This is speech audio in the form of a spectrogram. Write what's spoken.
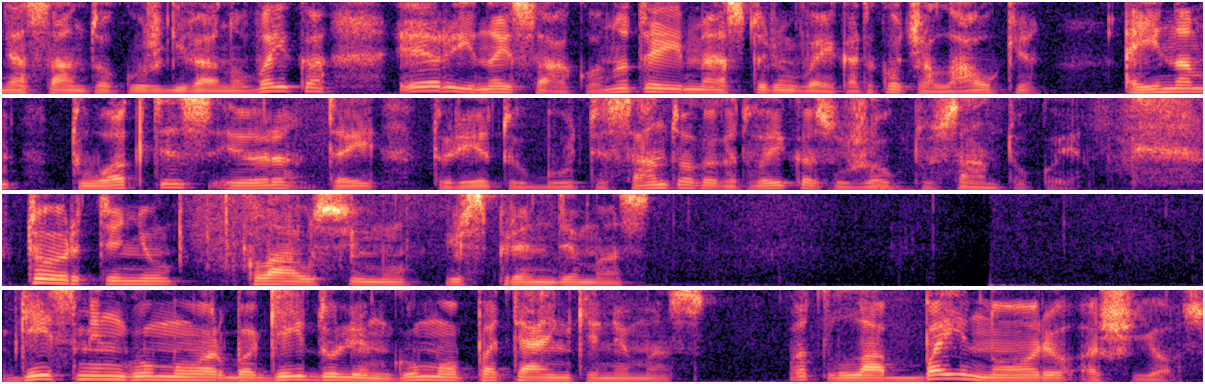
nesantokų užgyveno vaiką ir jinai sako, nu tai mes turim vaiką, tai ko čia laukia? Einam, tuoktis ir tai turėtų būti santoka, kad vaikas užauktų santokoje. Turtinių klausimų išsprendimas. Geismingumo arba geidulingumo patenkinimas. Vat labai noriu aš jos.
